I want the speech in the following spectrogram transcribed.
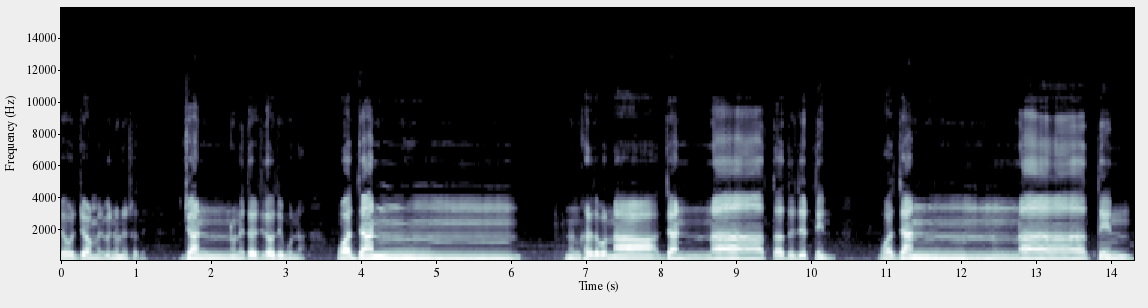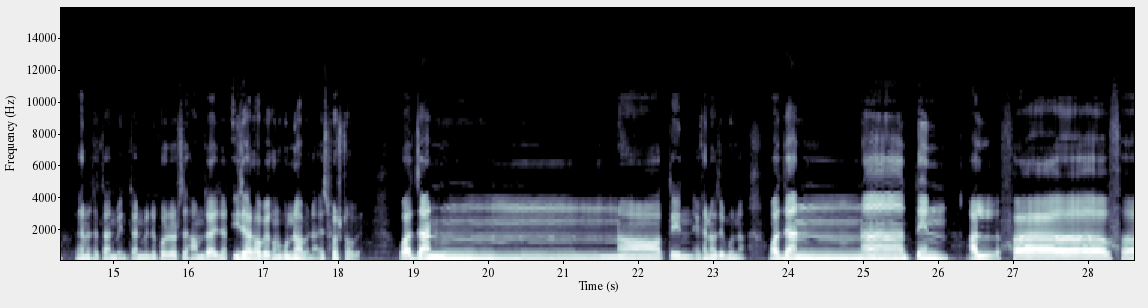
জবর জা নুনের সাথে। জান, নুনে তার অজীব গুণা ওয়া জান নুন খারা যাব না জান না তা দুজের তিন। ওয়া জান না তিন এখানে আছে তানবিন। তানবিনের পরে আসছে হামজা, এই ইজার হবে, কোনো গুণ হবে না, স্পষ্ট হবে। ওয়া জান না তিন এখানে অজীব গুণা ওয়া জান না তিন আল ফা ফা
